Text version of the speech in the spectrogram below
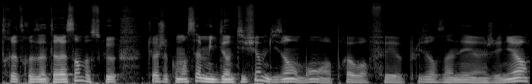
très, très intéressant parce que tu vois, j'ai commencé à m'identifier en me disant, bon, après avoir fait plusieurs années ingénieur,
